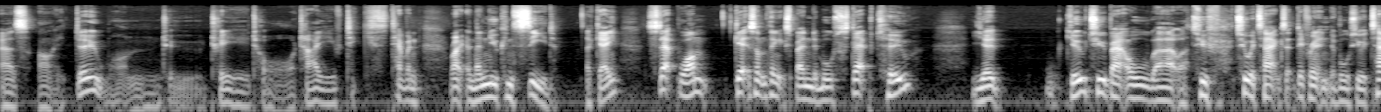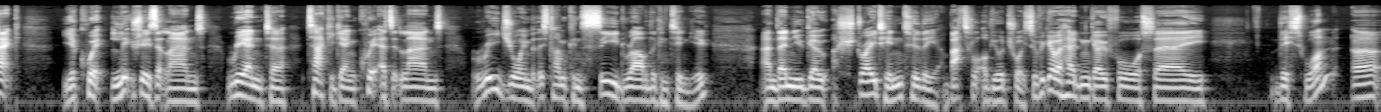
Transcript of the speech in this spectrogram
as I do. One, two, three, four, five, six, seven. Right, and then you concede, okay? Step one, get something expendable. Step two, you do two battle, uh, well, two two attacks at different intervals. You attack, you quit literally as it lands, re-enter, attack again, quit as it lands, rejoin, but this time concede rather than continue, and then you go straight into the battle of your choice. So if we go ahead and go for say this one, uh,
